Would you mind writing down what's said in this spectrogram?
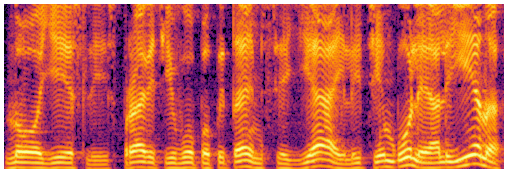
Но если исправить его попытаемся я или тем более Альена,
